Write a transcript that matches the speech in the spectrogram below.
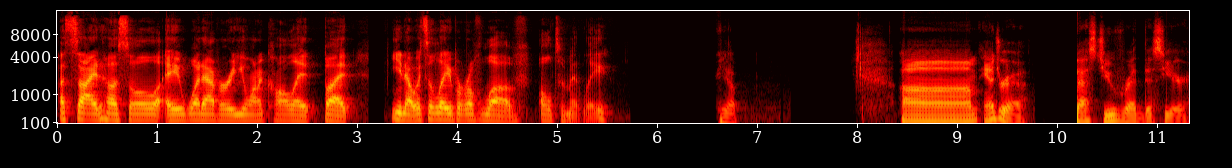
a side hustle, a whatever you want to call it. But, you know, it's a labor of love ultimately. Yep. Um, Andrea, best you've read this year.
